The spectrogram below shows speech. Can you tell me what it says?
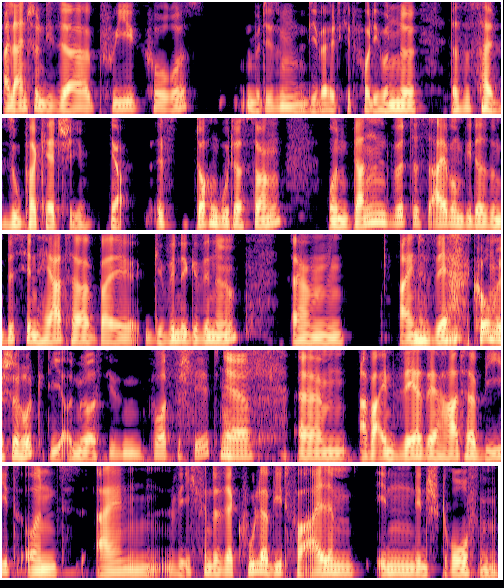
allein schon dieser Pre-Chorus mit diesem Die Welt geht vor die Hunde, das ist halt super catchy. Ja, ist doch ein guter Song. Und dann wird das Album wieder so ein bisschen härter bei Gewinne, Gewinne. Ähm, eine sehr komische Hook, die nur aus diesem Wort besteht. Ja. Ähm, aber ein sehr, sehr harter Beat und ein, wie ich finde, sehr cooler Beat, vor allem in den Strophen.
